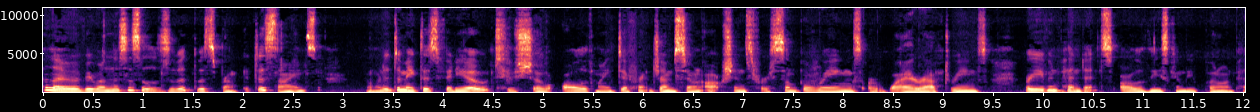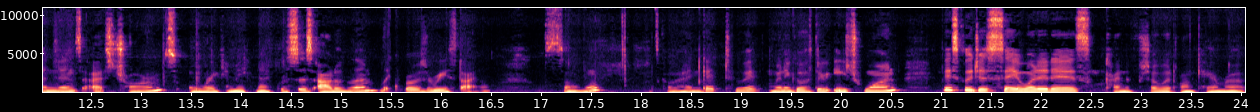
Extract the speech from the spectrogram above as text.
Hello everyone, this is Elizabeth with Sprunket Designs. I wanted to make this video to show all of my different gemstone options for simple rings or wire wrapped rings or even pendants. All of these can be put on pendants as charms or I can make necklaces out of them like rosary style. So let's go ahead and get to it. I'm going to go through each one, basically just say what it is, kind of show it on camera.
